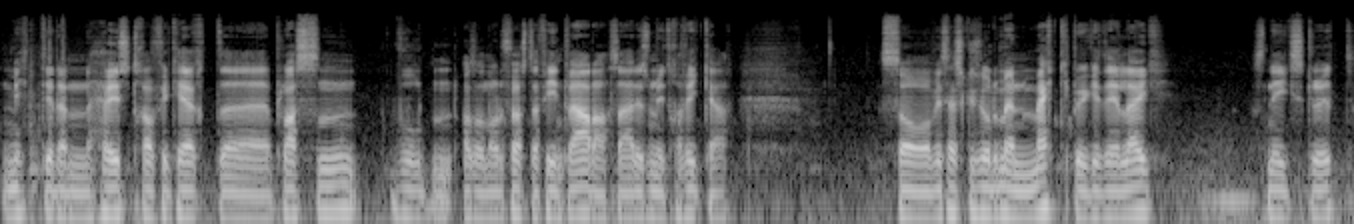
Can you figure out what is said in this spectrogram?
midt i den høyst trafikkerte plassen den Altså når det først er fint vær, da, så er det så mye trafikk her. Så hvis jeg skulle sittet med en Macbook i tillegg Snikskryt.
